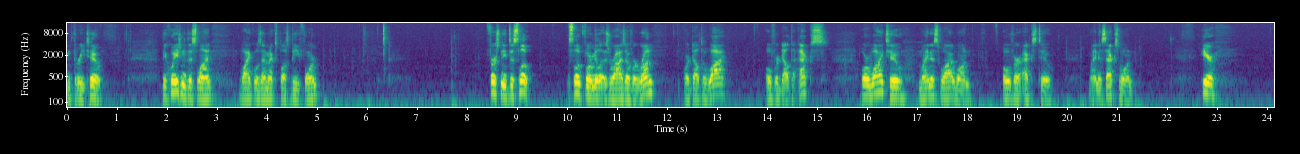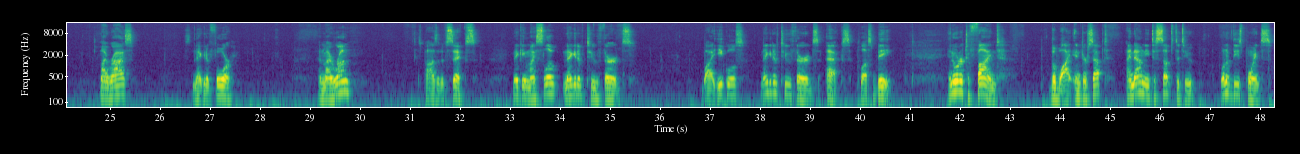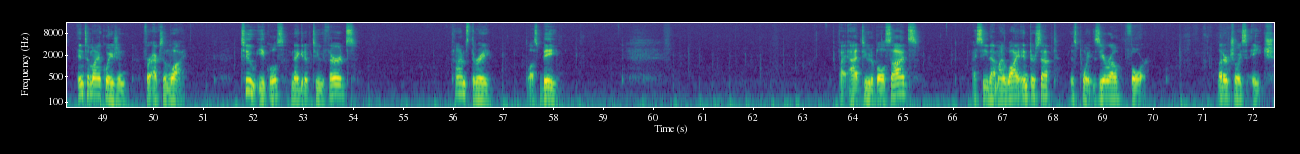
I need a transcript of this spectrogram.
and 3, 2. The equation of this line, y equals mx plus b form, first needs a slope. The slope formula is rise over run, or delta y, over delta x, or y2 minus y1 over x2 minus x1. Here, my rise is negative 4, and my run is positive 6, making my slope negative 2 thirds. y equals negative 2 thirds x plus b. In order to find the y-intercept, I now need to substitute one of these points into my equation for x and y. 2 equals negative 2 thirds times 3 plus b. If I add 2 to both sides, I see that my y-intercept is 0.04. Letter choice H.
